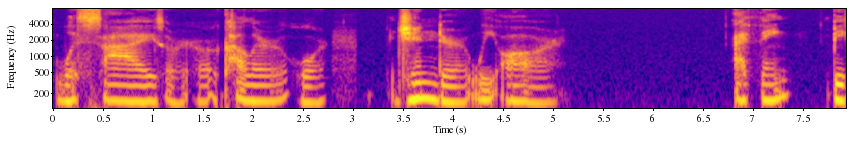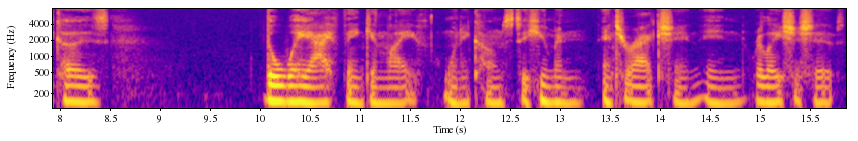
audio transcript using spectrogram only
what size or, or color or gender we are. I think because the way I think in life when it comes to human interaction in relationships,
